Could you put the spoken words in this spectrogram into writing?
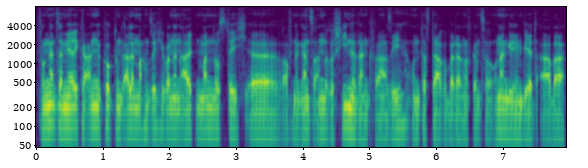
von ganz Amerika angeguckt und alle machen sich über einen alten Mann lustig, äh, auf eine ganz andere Schiene dann quasi und dass darüber dann das Ganze unangenehm wird, aber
